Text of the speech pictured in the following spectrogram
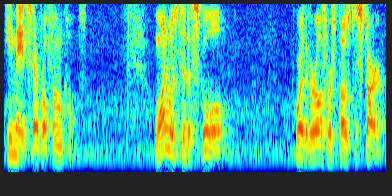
he made several phone calls. One was to the school where the girls were supposed to start,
